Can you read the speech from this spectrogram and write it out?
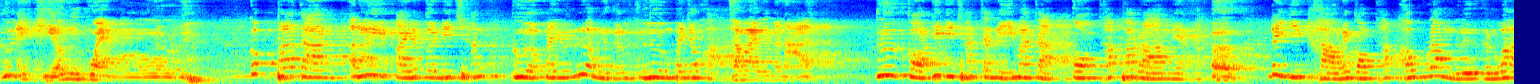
คือไอ้เขียวนี่แกว่ง ก็พระอาจารย์อะไร รีบไปแล้วเกินดิฉันเกือบไปเรื่องหนึ่งลืมไปเจ้าค่ะ ทำไมมีปัญหาอะไรคือก่อนที่ดิฉันจะหนีมาจากกองทัพพระรามเนี่ย เออ ได้ยินข่าวในกองทัพเขาร่ำลือกันว่า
